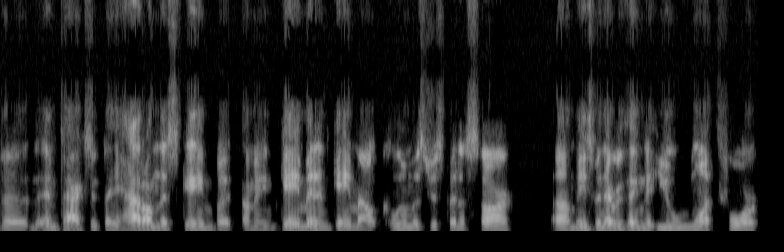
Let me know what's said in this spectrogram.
the the impacts that they had on this game. But I mean, game in and game out, Kaluma's just been a star. Um, he's been everything that you want for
